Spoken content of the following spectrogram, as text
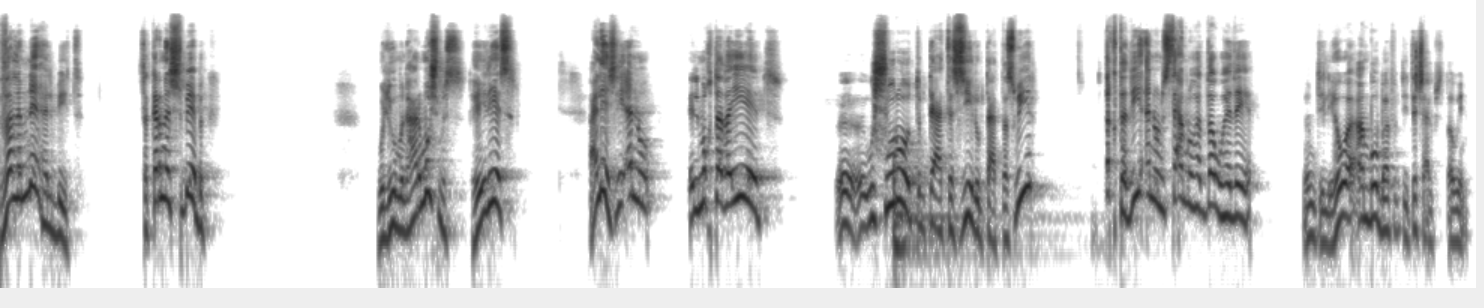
ظلمناها البيت. سكرنا الشبابك واليوم نهار مشمس هي الياسر. علاش؟ لأنه المقتضيات آه، والشروط بتاع التسجيل وبتاع التصوير تقتضي أنه نستعملوا هذا الضوء هذايا. فهمتي؟ اللي هو أنبوبة فهمتي؟ تشعل باش تطوين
